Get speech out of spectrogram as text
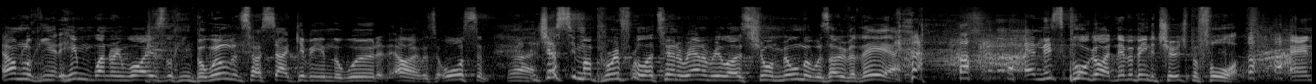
And I'm looking at him, wondering why he's looking bewildered. So I start giving him the word. And, oh, it was awesome. Right. And just in my peripheral, I turn around and realize Sean Milner was over there. and this poor guy had never been to church before. And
